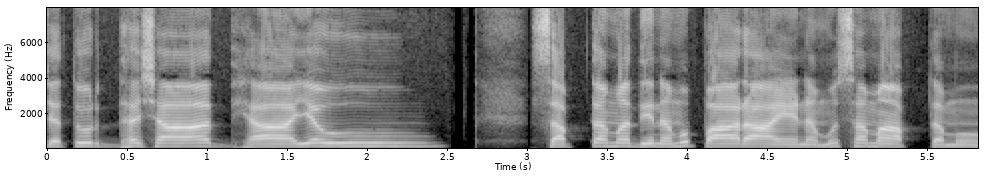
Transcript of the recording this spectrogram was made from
చతుర్దశాధ్యాయౌ సప్తమదినము పారాయణము సమాప్తము.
